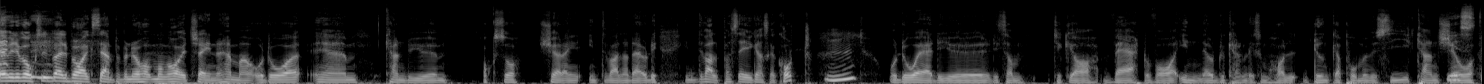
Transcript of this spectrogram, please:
men det var också ett väldigt bra exempel men du har, många har ju trainer hemma och då ehm, kan du ju också köra in- intervallerna där och det, intervallpass är ju ganska kort Mm. och då är det ju liksom tycker jag värt att vara inne och du kan liksom ha, dunka på med musik kanske och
